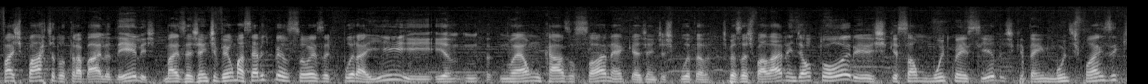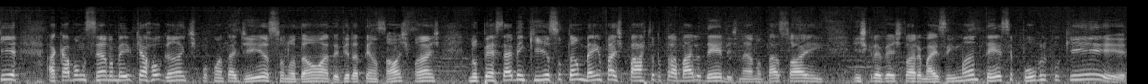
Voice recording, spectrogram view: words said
faz parte do trabalho deles, mas a gente vê uma série de pessoas por aí, e, e não é um caso só, né, que a gente escuta as pessoas falarem de autores que são muito conhecidos, que têm muitos fãs e que acabam sendo meio que arrogantes por conta disso, não dão a devida atenção aos fãs, não percebem que isso também faz parte do trabalho deles, né? Não tá só em, em escrever a história, mas em manter esse público que,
